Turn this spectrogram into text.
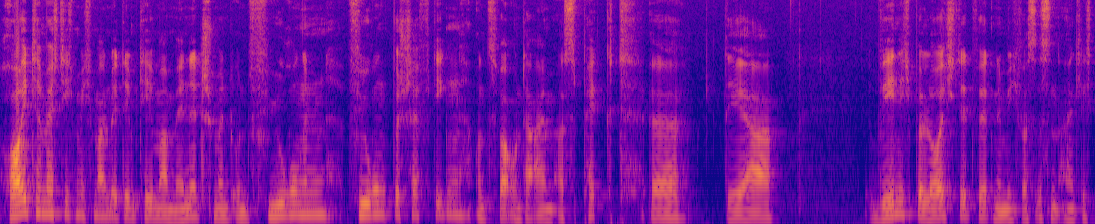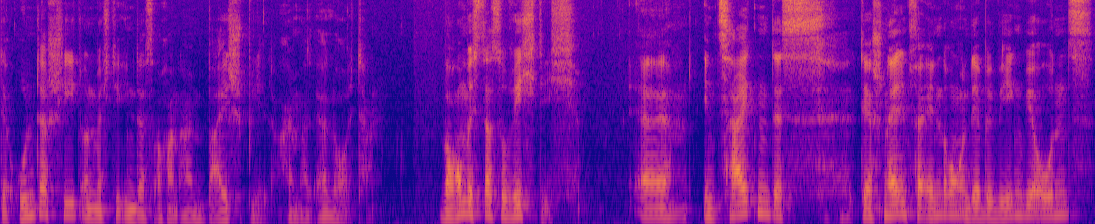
Heute möchte ich mich mal mit dem Thema Management und Führungen, Führung beschäftigen und zwar unter einem Aspekt, äh, der wenig beleuchtet wird, nämlich was ist denn eigentlich der Unterschied und möchte Ihnen das auch an einem Beispiel einmal erläutern. Warum ist das so wichtig? Äh, in Zeiten des, der schnellen Veränderung und der bewegen wir uns,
